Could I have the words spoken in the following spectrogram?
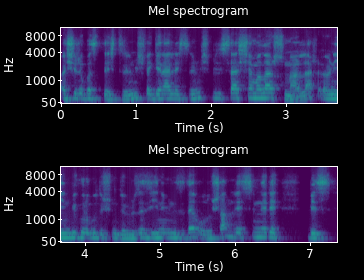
aşırı basitleştirilmiş ve genelleştirilmiş bilişsel şemalar sunarlar. Örneğin bir grubu düşündüğümüzde zihnimizde oluşan resimleri biz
